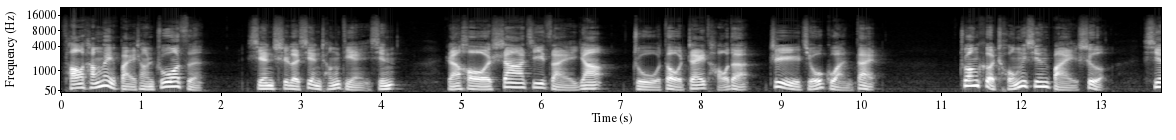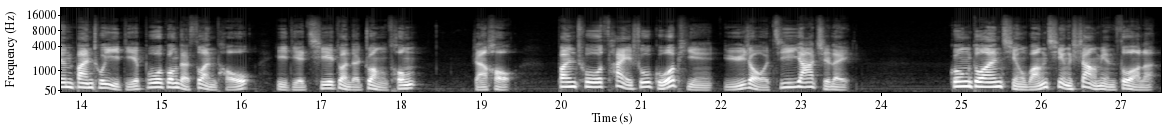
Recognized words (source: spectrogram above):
草堂内摆上桌子。先吃了现成点心，然后杀鸡宰鸭、煮豆摘桃的置酒管待。庄客重新摆设，先搬出一碟剥光的蒜头，一碟切断的壮葱，然后搬出菜蔬果品、鱼肉、鸡鸭之类。公端请王庆上面坐了，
